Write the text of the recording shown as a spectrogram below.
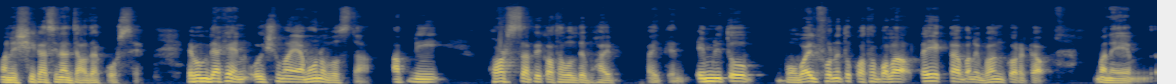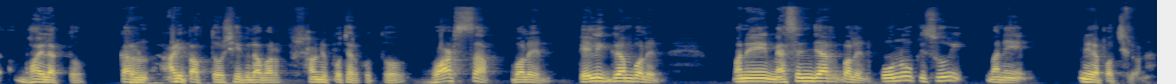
মানে শেখ হাসিনা যা যা করছে। এবং দেখেন, ওই সময় এমন অবস্থা, আপনি হোয়াটসঅ্যাপে কথা বলতে ভয় পাইতেন। এমনি তো মোবাইল ফোনে তো কথা বলাটাই একটা মানে ভয়ঙ্কর একটা মানে ভয় লাগতো। কারণ আড়ি পাততো সেগুলো আবার সামনে প্রচার করতো। হোয়াটসঅ্যাপ বলেন, টেলিগ্রাম বলেন মানে মেসেঞ্জার বলেন, কোনো কিছুই মানে নিরাপদ ছিল না।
